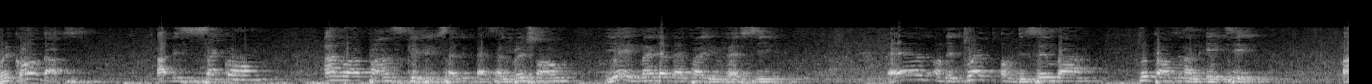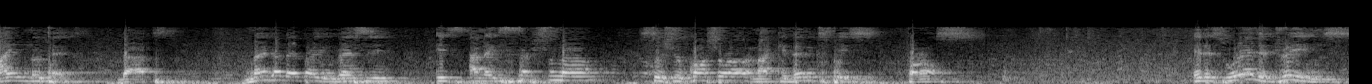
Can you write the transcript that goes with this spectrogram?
Recall that at the second annual Thanksgiving uh, celebration here in Niger Delta University, held on the 12th of December 2018, I noted that Niger Delta University is an exceptional socio-cultural and academic space for us. It is where the dreams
